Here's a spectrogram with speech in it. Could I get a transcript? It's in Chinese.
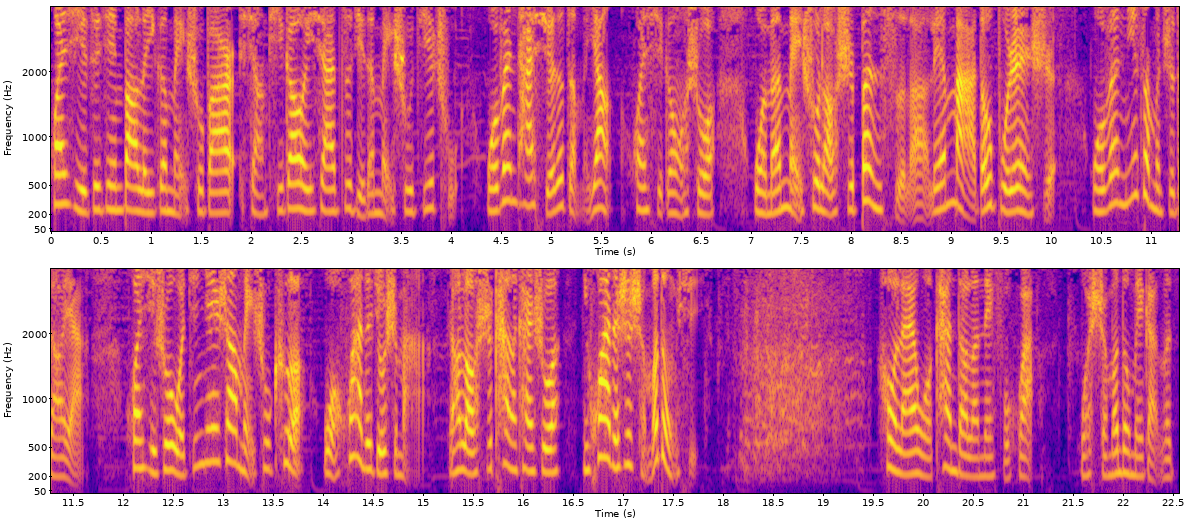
欢喜最近报了一个美术班想提高一下自己的美术基础。我问他学的怎么样欢喜跟我说我们美术老师笨死了连马都不认识。我问你怎么知道呀？欢喜说我今天上美术课我画的就是马。然后老师看了看说你画的是什么东西？后来我看到了那幅画我什么都没敢问。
